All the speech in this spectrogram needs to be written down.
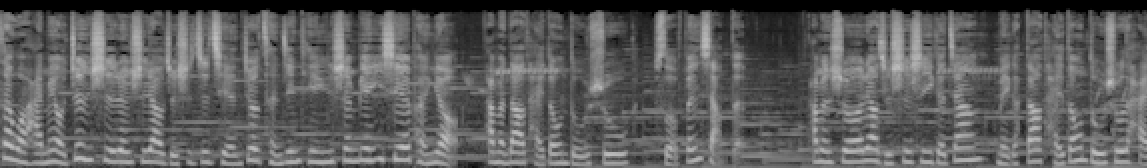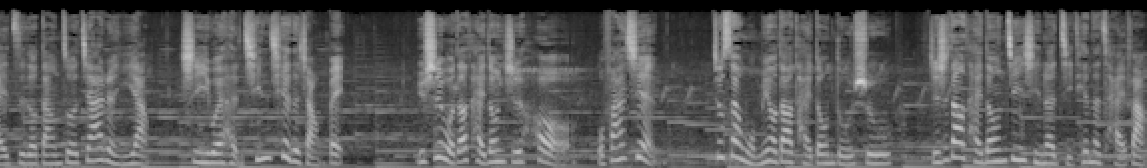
在我还没有正式认识廖执事之前，就曾经听身边一些朋友他们到台东读书所分享的。他们说，廖执事是一个将每个到台东读书的孩子都当作家人一样，是一位很亲切的长辈。于是我到台东之后，我发现，就算我没有到台东读书，只是到台东进行了几天的采访，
